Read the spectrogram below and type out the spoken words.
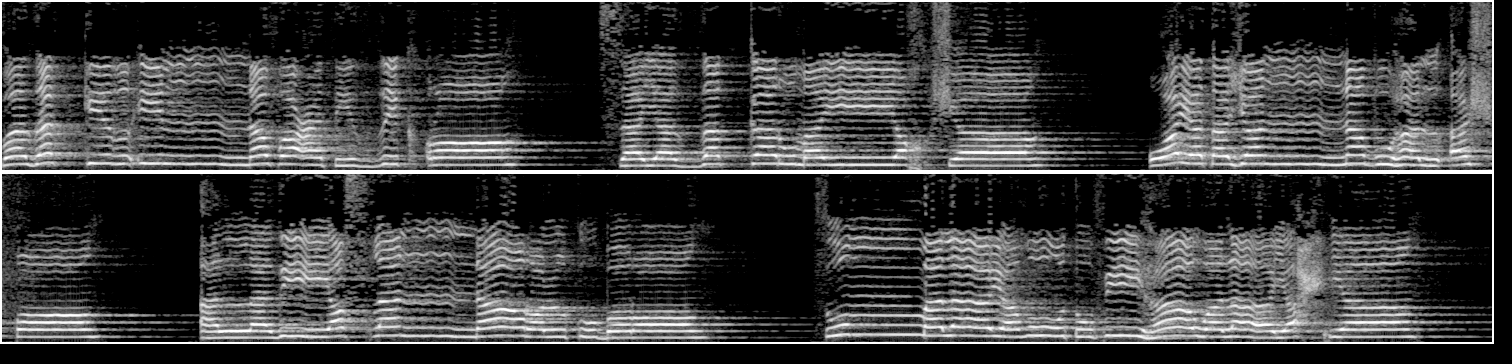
فذكر إن نفعت الذكرى. سيذكر من يخشى. ويتجنبها الأشقى. الذي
